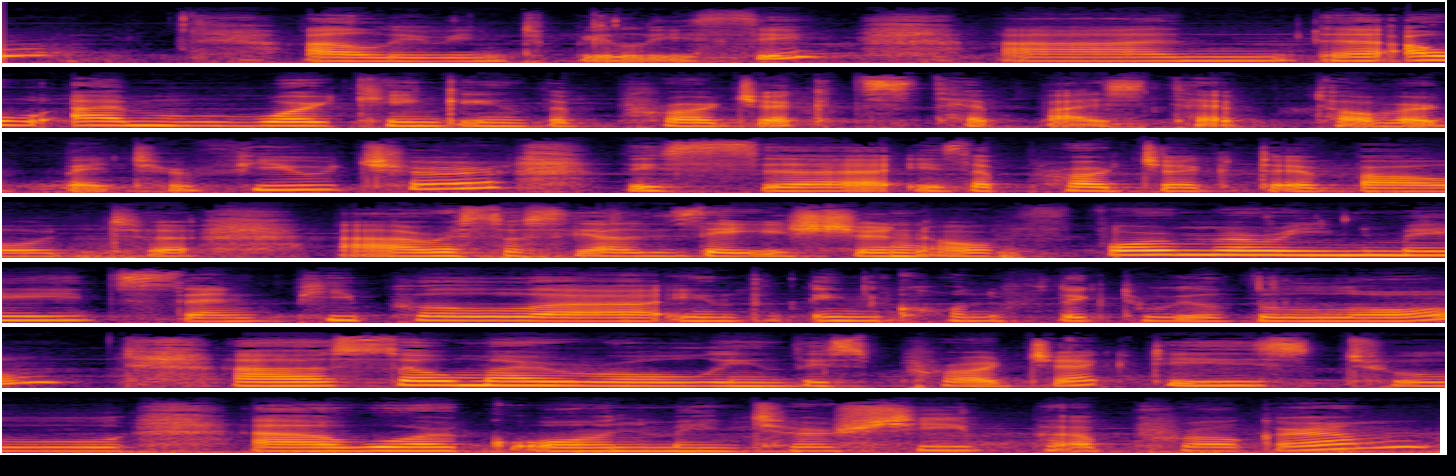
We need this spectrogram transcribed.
I live in Tbilisi, and uh, I'm working in the project step by step toward better future. This uh, is a project about uh, resocialization of former inmates and people uh, in in conflict with the law. Uh, so my role in this project is to uh, work on mentorship program.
